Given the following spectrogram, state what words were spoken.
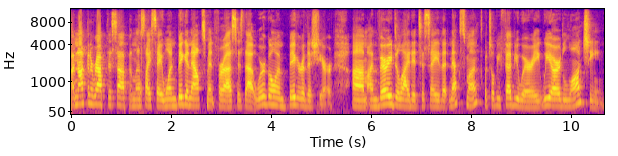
I'm not going to wrap this up unless I say one big announcement for us is that we're going bigger this year. Um, I'm very delighted to say that next month, which will be February, we are launching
